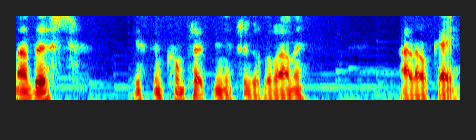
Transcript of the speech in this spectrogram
Na deszcz jestem kompletnie nieprzygotowany, ale okej.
